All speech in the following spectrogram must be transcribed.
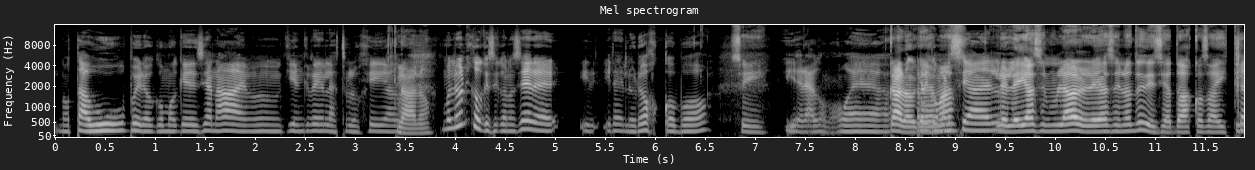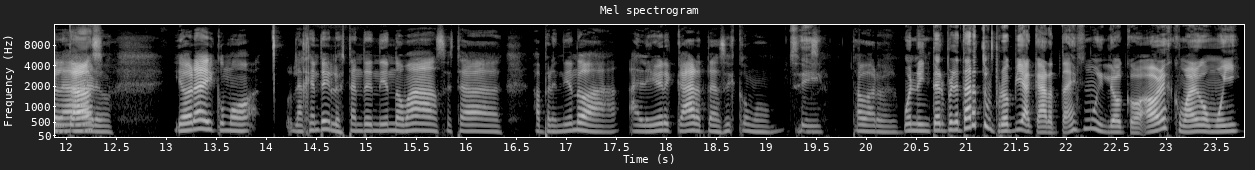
no tabú, pero como que decían, mm, ¿quién cree en la astrología? Claro, Como lo único que se conocía era, era el horóscopo sí. y era como, bueno, Claro, que además comercial. lo leías en un lado, lo leías en otro y decía todas cosas distintas. Claro. Y ahora hay como la gente lo está entendiendo más, está aprendiendo a, a leer cartas, es como, no Sí. sé, está bárbaro. Bueno, interpretar tu propia carta es muy loco. Ahora es como algo muy.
